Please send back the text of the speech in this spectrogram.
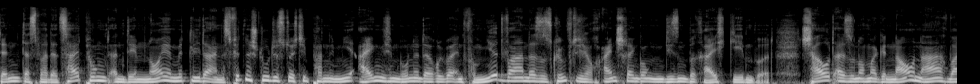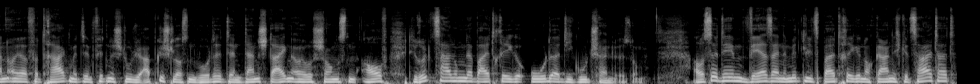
Denn das war der Zeitpunkt, an dem neue Mitglieder eines Fitnessstudios durch die Pandemie eigentlich im Grunde darüber informiert waren, dass es künftig auch Einschränkungen in diesem Bereich geben wird. Schaut also nochmal genau nach, wann euer Vertrag mit dem Fitnessstudio abgeschlossen wurde, denn dann steigen eure Chancen auf die Rückzahlung der Beiträge oder die Gutscheinlösung. Außerdem, wer seine Mitgliedsbeiträge noch gar nicht gezahlt hat,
